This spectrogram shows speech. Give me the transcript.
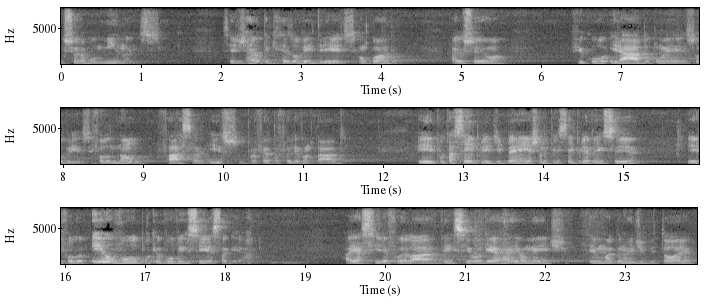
O Senhor abomina isso. Seja, Israel tem que resolver entre eles, concorda? Aí o Senhor ficou irado com ele sobre isso e falou: não faça isso. O profeta foi levantado. Ele, por estar sempre de bem, achando que ele sempre ia vencer, Ele falou: Eu vou porque eu vou vencer essa guerra. Aí a Síria foi lá, venceu a guerra realmente, teve uma grande vitória,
